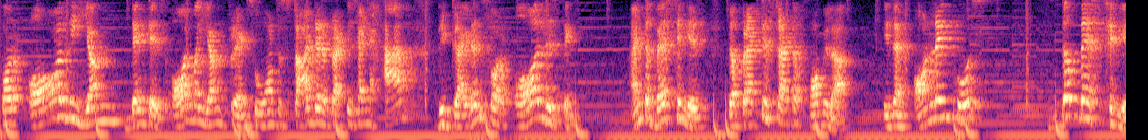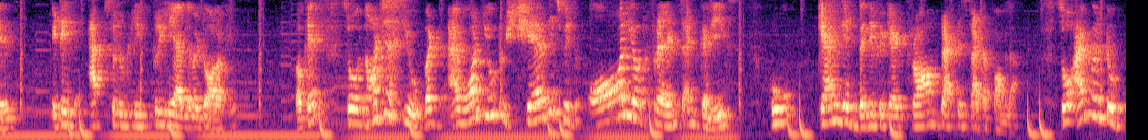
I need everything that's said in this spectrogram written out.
for all the young dentists, all my young friends who want to start their practice and have the guidance for all these things. And the best thing is, the Practice Startup Formula is an online course. The best thing is, it is absolutely freely available to all of you. Okay, so not just you, but I want you to share this with all your friends and colleagues who can get benefited from Practice Startup Formula. So I'm going to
